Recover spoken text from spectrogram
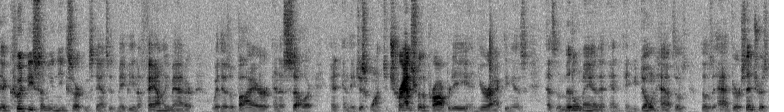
There could be some unique circumstances, maybe in a family matter where there's a buyer and a seller and, and they just want to transfer the property and you're acting as, as the middleman and, and, and you don't have those, those adverse interests,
